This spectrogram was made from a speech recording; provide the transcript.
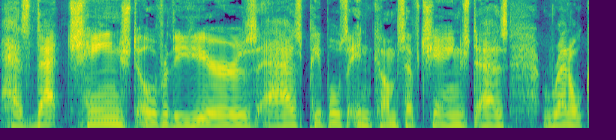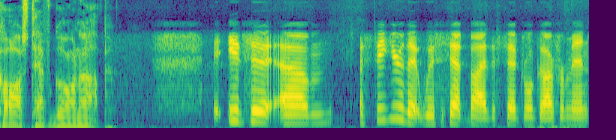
has that changed over the years as people's incomes have changed, as rental costs have gone up? It's a um, a figure that was set by the federal government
